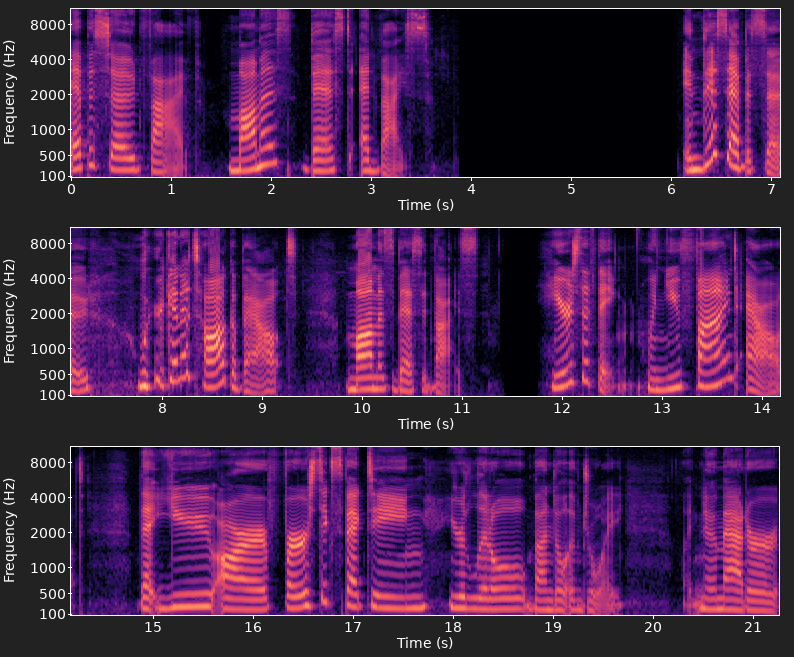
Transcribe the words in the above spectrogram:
Episode 5 Mama's Best Advice. In this episode, we're going to talk about Mama's best advice. Here's the thing when you find out that you are first expecting your little bundle of joy, like no matter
